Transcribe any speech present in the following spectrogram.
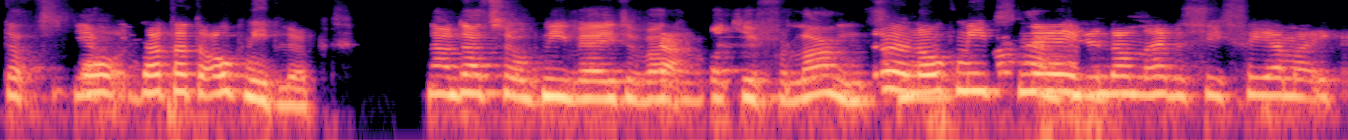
Dat, ja. dat het ook niet lukt. Nou, dat ze ook niet weten wat, Ja. wat je verlangt. En ook niet, nee. En dan hebben ze iets van, ja, maar ik...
